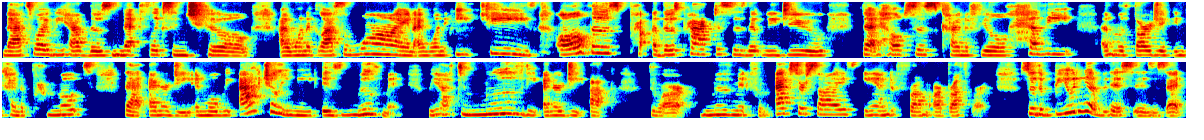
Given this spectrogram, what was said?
That's why we have those Netflix and chill. I want a glass of wine. I want to eat cheese. All those those practices that we do that helps us kind of feel heavy and lethargic and kind of promotes that energy. And what we actually need is movement. We have to move the energy up through our movement from exercise and from our breath work. So the beauty of this is, is that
